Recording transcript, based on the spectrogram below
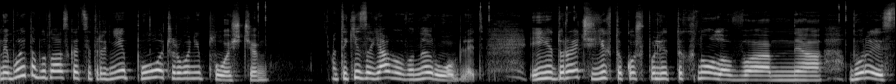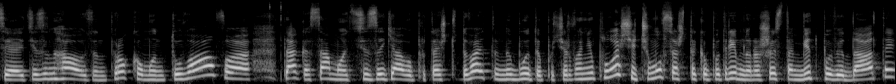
не бийте, будь ласка, ці три дні по червоній площі. Такі заяви вони роблять. І, до речі, їх також політтехнолог е, Борис Тізенгаузен прокоментував. Е, Так, а ці заяви про те, що давайте не бити по червоній площі. Чому все ж таки потрібно рашистам відповідати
